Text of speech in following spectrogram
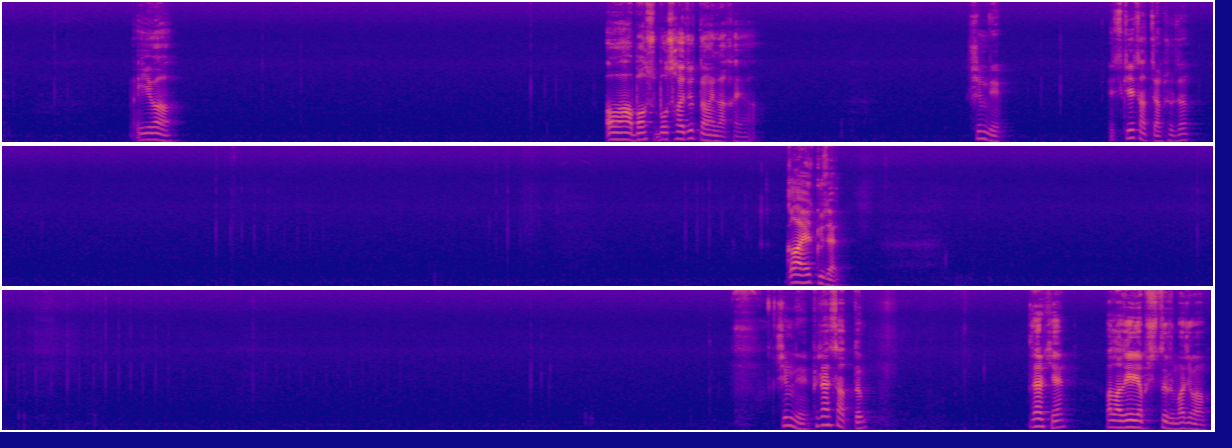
Eyvah. Aa boss, boss haydut ne alaka ya? Şimdi iskelet atacağım şuradan. Gayet güzel. Şimdi prens attım. Derken vallahi diye yapıştırırım acımam.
